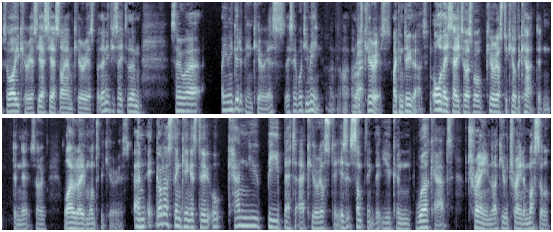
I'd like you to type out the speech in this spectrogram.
so are you curious? Yes, yes, I am curious. But then if you say to them, So, uh, are you any good at being curious? They say, what do you mean? I, am right. just curious. I can do that. Or they say to us, well, curiosity killed the cat, didn't didn't it? So why would I even want to be curious? And it got us thinking as to, well, can you be better at curiosity? Is it something that you can work at, train like you would train a muscle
